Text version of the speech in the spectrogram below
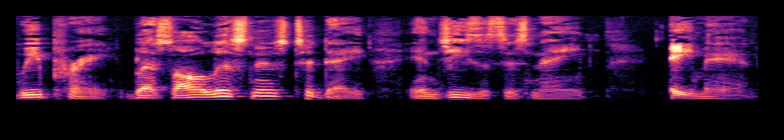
we pray. Bless all listeners today. In Jesus' name, amen.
